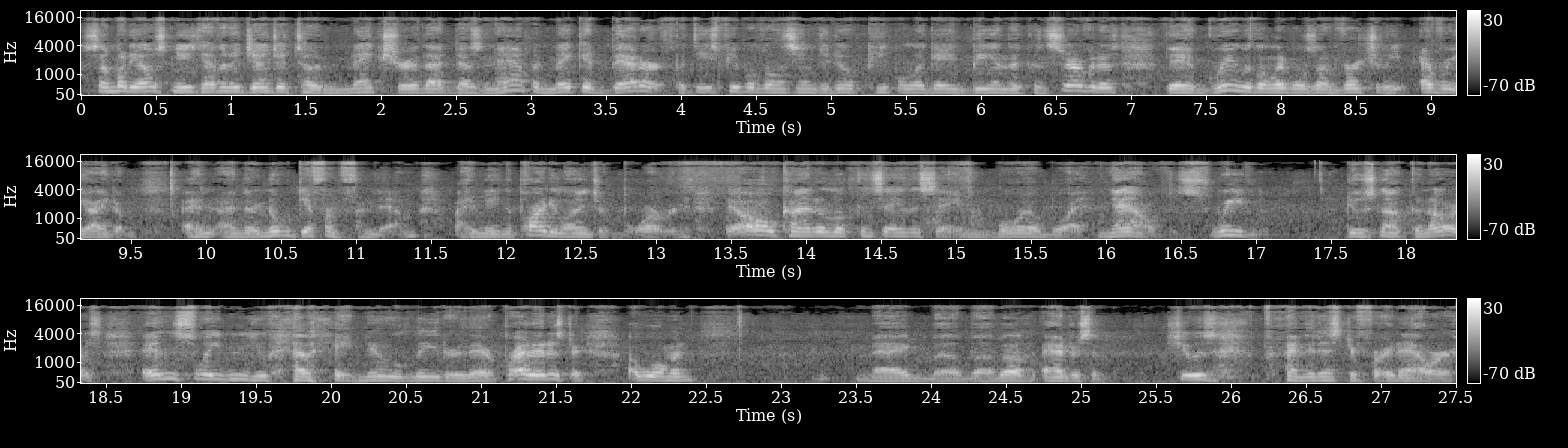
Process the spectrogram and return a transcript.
Somebody else needs to have an agenda to make sure that doesn't happen, make it better. But these people don't seem to do it. People, again, being the conservatives, they agree with the liberals on virtually every item, and, and they're no different from them. I mean, the party lines are blurred. They all kind of look and say the same. Boy, oh boy. Now, Sweden. Not Canaris. In Sweden, you have a new leader there, Prime Minister, a woman, Mag blah, blah, blah, Andersson. She was prime minister for an hour.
